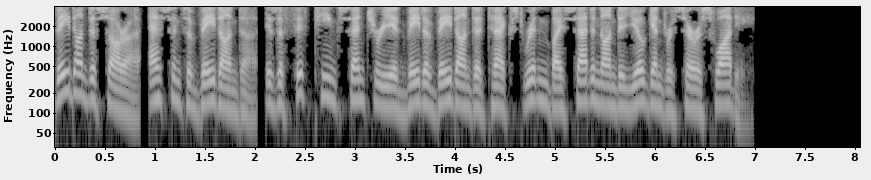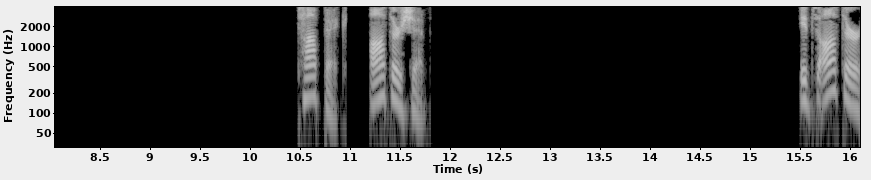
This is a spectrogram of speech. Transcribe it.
Vedantasara, Essence of Vedanta, is a 15th-century Advaita Vedanta text written by Sadananda Yogendra Saraswati. Authorship Its author,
